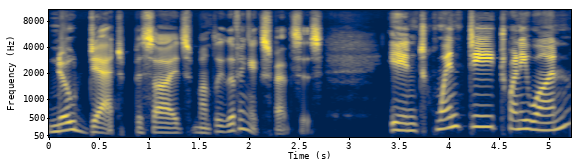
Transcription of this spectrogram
No debt besides monthly living expenses. In 2021,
